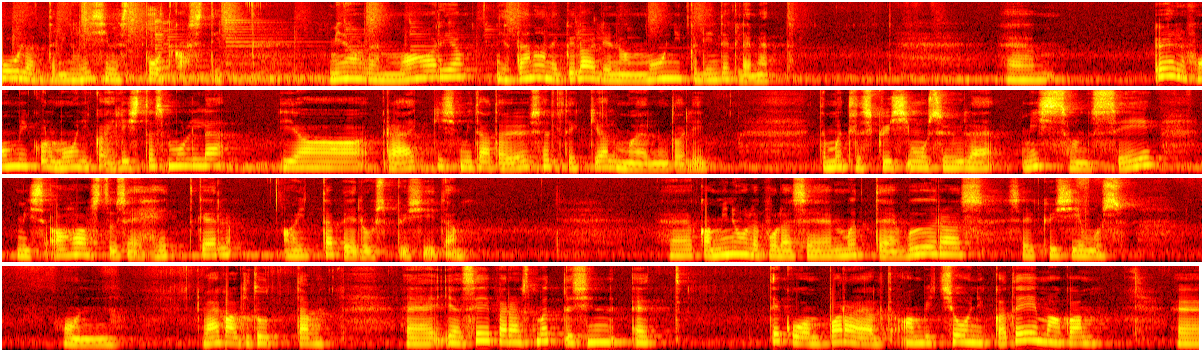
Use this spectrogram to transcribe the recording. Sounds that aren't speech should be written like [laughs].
Kuulate minu esimest podcasti. mina olen Maarja ja tänane külaline on Monika Linde-Klemet. Ehm, ühel hommikul Monika helistas mulle ja rääkis, mida ta öösel teki all mõelnud oli. ta mõtles küsimuse üle, mis on see, mis ahastuse hetkel aitab elus püsida. Ehm, ka minule pole see mõte võõras, see küsimus on vägagi tuttav. Ja seepärast mõtlesin, et tegu on parajalt ambitsioonika teemaga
